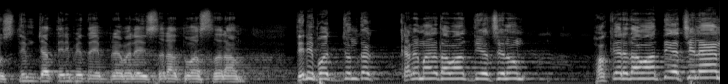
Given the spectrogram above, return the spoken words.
মুসলিম জাতির পিতা ইব্রাহিম আলাইসালাম তিনি পর্যন্ত কালেমার দাওয়াত দিয়েছিলেন, হকের দাওয়াত দিয়েছিলেন,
